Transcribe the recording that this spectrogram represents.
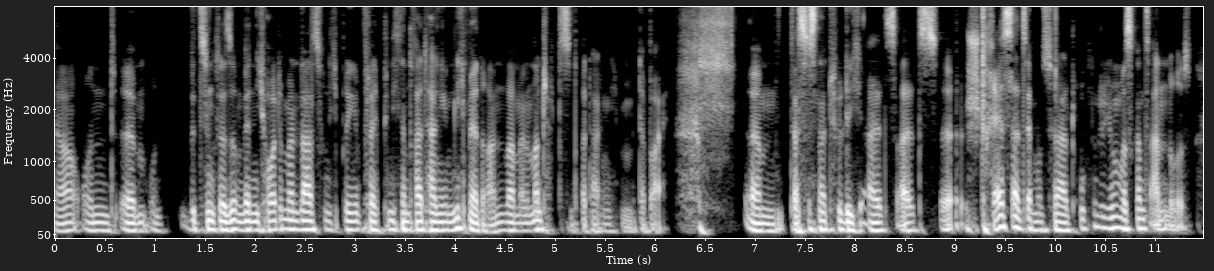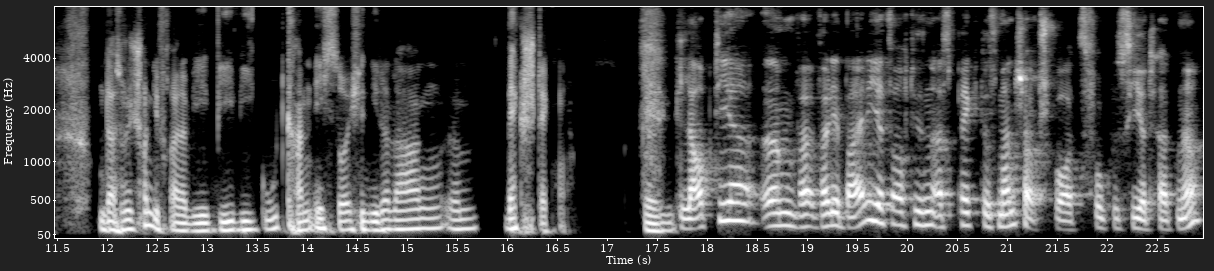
Ja, und, ähm, und beziehungsweise, wenn ich heute meine Leistung nicht bringe, vielleicht bin ich dann drei Tage eben nicht mehr dran, weil meine Mannschaft ist in drei Tagen nicht mehr mit dabei. Ähm, das ist natürlich als, als äh, Stress, als emotionaler Druck natürlich immer was ganz anderes. Und da ist natürlich schon die Frage, wie, wie, wie gut kann ich solche Niederlagen ähm, wegstecken? Ähm, Glaubt ihr, ähm, weil, weil ihr beide jetzt auf diesen Aspekt des Mannschaftssports fokussiert habt, ne?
